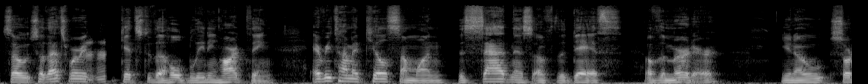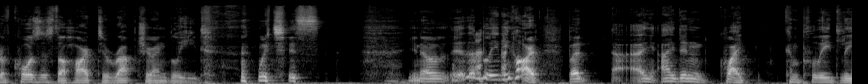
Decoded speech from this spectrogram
So so that's where it gets to the whole bleeding heart thing. Every time it kills someone, the sadness of the death of the murder, you know, sort of causes the heart to rupture and bleed, which is you know, the bleeding heart. But I I didn't quite completely,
